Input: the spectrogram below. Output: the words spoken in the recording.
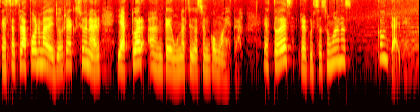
esa es la forma de yo reaccionar y actuar ante una situación como esta. Esto es Recursos Humanos con Calle.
